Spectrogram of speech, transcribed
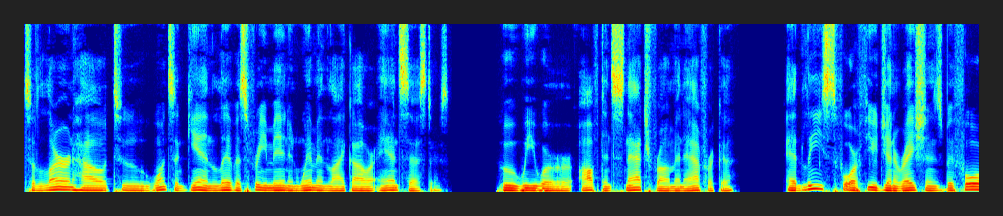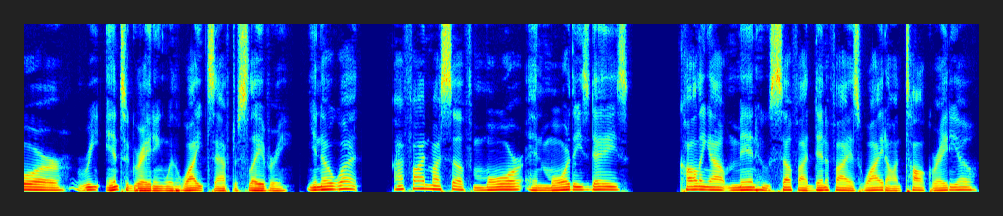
to learn how to once again live as free men and women like our ancestors, who we were often snatched from in Africa, at least for a few generations before reintegrating with whites after slavery. You know what? I find myself more and more these days calling out men who self identify as white on talk radio.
